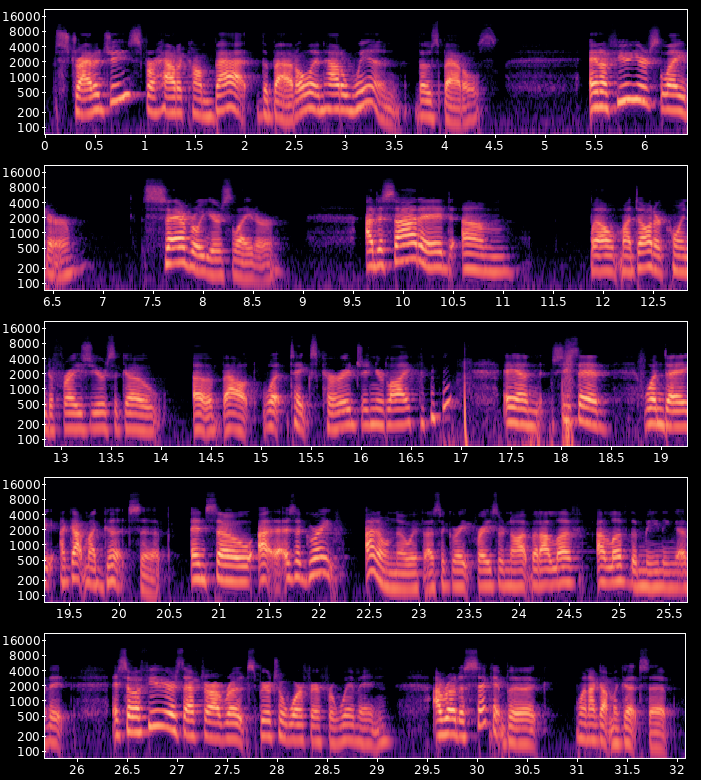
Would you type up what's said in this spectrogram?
strategies for how to combat the battle and how to win those battles. And a few years later, several years later, I decided, um, well, my daughter coined a phrase years ago about what takes courage in your life. and she said one day, I got my guts up. And so I, it's a great, I don't know if that's a great phrase or not, but I love, I love the meaning of it. And so a few years after I wrote Spiritual Warfare for Women, I wrote a second book when I got my guts up.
